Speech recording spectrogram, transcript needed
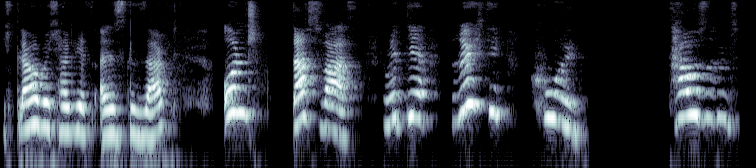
ich glaube, ich habe jetzt alles gesagt. Und das war's mit der richtig coolen 1000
